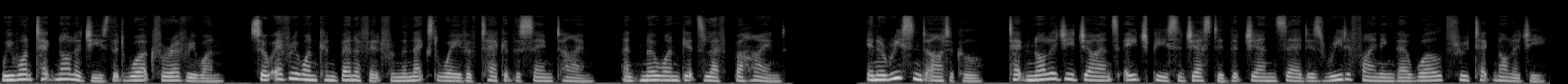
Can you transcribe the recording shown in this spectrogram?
We want technologies that work for everyone, so everyone can benefit from the next wave of tech at the same time, and no one gets left behind. In a recent article, technology giants HP suggested that Gen Z is redefining their world through technology.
